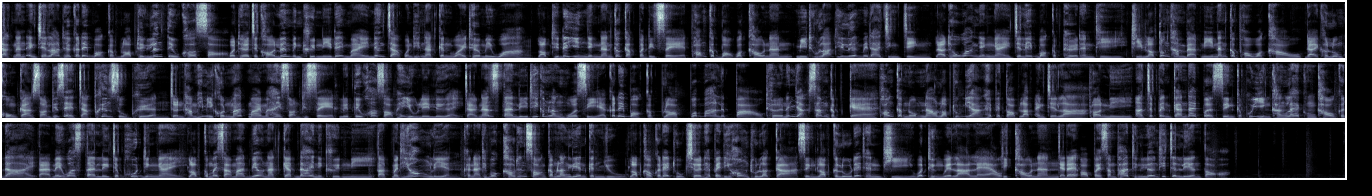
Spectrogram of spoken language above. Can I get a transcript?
จากนั้นแองเจล่าเธอก็ได้บอกกับล็อบถึงเรื่องติวข้อสอบว่าเธอจะขอเลื่อนเป็นคืนนี้ได้ไหมเนื่องจากวันที่นัดกันไว้เธอไม่ว่างล็อบที่ได้ยินอย่างนั้นก็กลับปฏิเสธ พร้อมกับบอกว่าเขานั้นมีธุระที่เลื่อนไม่ได้จริง ๆ แล้วถ้าว่างยังไงจะรีบบอกกับเธอทันที ที่ล็อบต้องทำแบบนี้นั่นก็เพราะว่าเขาได้เข้าร่วมโครงการสอนพิเศษจากเพื่อนสู่เพื่อน จนทำให้มีคนมากมายมาให้สอนพิเศษ หรือติวข้อสอบให้อยู่เรื่อยๆ จากนั้นสแตนลีย์ที่กำลังหัวเสียก็ได้บอกกับล็อบว่าบ้าหรือเปล่า เธอนั้นอยากซ้ำกับแกพร้อมกับโน้มน้าวล็อบทุกอย่างให้ไปตอบรับแองเจล่า เพราะนี่อาจจะเป็นการได้เปิดซิงกับผู้หญิงครั้งแรกของเขาก็ได้ แต่ไม่ว่าสแตนลีย์จะพูดยังไงล็อบก็ไม่สามารถเบี้ยวนัดแก๊ปได้ในคืนนี้ ตัดมาที่ห้องเรียน ขณะที่พวกเขาทั้งสองกำลังเรียนกันอยู่ล็อบเขาก็ได้ถูกเชิญให้ไปที่ห้องธุรการซึ่งล็อบก็รู้ได้ทันทีว่าถึงเวลาแล้วที่เขานั้นจะได้ออกไปสัมภาษณ์ถึงเรื่องที่จะเรียนต่อ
